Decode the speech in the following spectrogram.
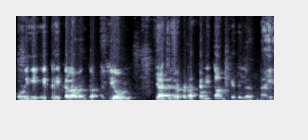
कोणीही एकही कलावंत येऊन या चित्रपटात त्यांनी काम केलेलं नाही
